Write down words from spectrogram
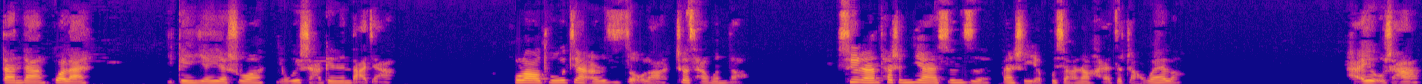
蛋蛋，过来，你跟爷爷说，你为啥跟人打架？胡老图见儿子走了，这才问道。虽然他是溺爱孙子，但是也不想让孩子长歪了。还有啥？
